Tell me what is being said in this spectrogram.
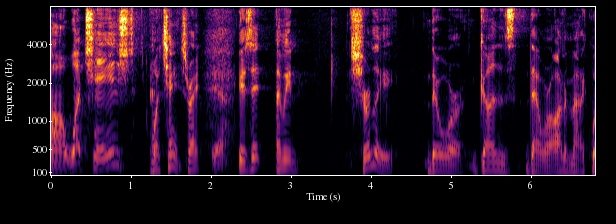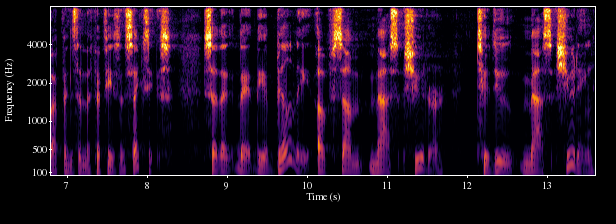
uh, what changed? What changed, right? Yeah. Is it, I mean, surely there were guns that were automatic weapons in the 50s and 60s. So the, the, the ability of some mass shooter to do mass shooting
